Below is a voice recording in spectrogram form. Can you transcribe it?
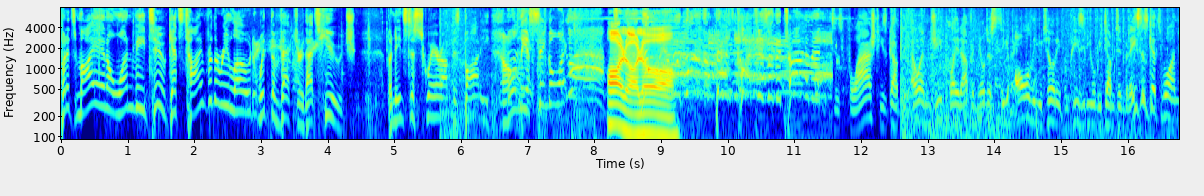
But it's Maya in a 1v2. Gets time for the reload with the Vector. That's huge. But needs to square up his body. Only a single one. Oh là là. One of the best clutches tournament. is flashed. He's got the LMG played up, and you'll just see all the utility from PZD will be dumped in. But Aces gets one.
